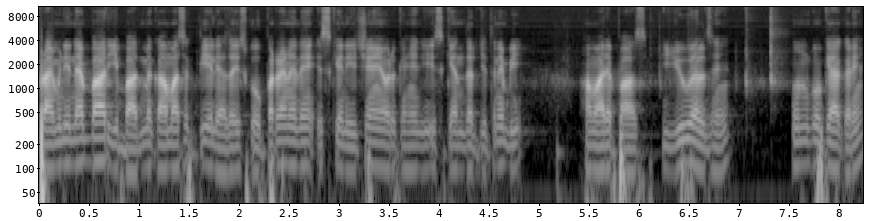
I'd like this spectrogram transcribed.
प्राइमरी नेप बार ये बाद में काम आ सकती है, लिहाजा इसको ऊपर रहने दें, इसके नीचे हैं और कहें जी, इसके अंदर जितने भी हमारे पास यू हैं, उनको क्या करें?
